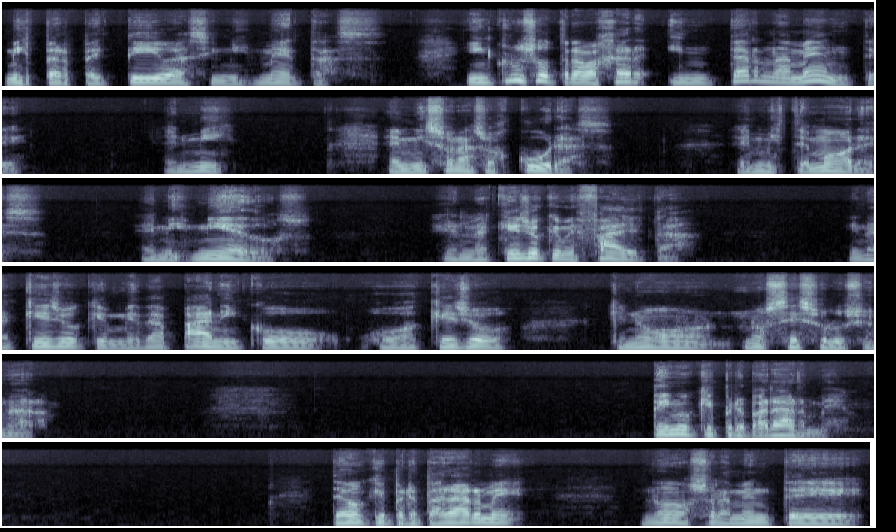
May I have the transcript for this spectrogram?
mis perspectivas y mis metas. Incluso trabajar internamente en mí, en mis zonas oscuras, en mis temores, en mis miedos, en aquello que me falta, en aquello que me da pánico o aquello que no, no sé solucionar. Tengo que prepararme. Tengo que prepararme no solamente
